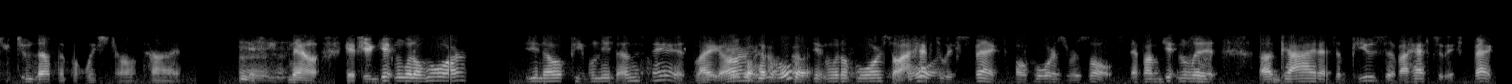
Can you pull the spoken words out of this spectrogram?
you do nothing but waste your own time. If you, Mhm. now, if you're getting with a whore, you know, people need to understand. Like, all right, have a I'm, whore. I'm getting with a whore, so I have to expect a whore's results. If I'm getting with a guy that's abusive, I have to expect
